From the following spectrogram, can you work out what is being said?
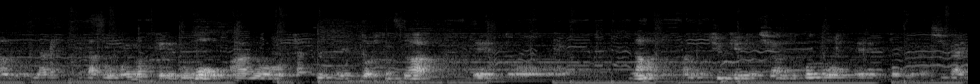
あのやったと思いますけれども、あの2つ、えー、っと一つは、えー、っと生のあの中継と違うところの、えー、っと違い、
